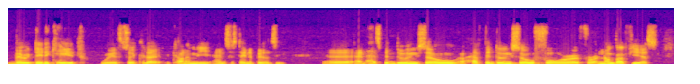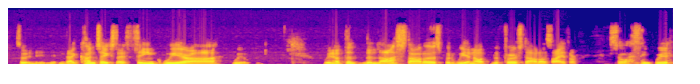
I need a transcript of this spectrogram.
very dedicated with circular economy and sustainability. Uh, and has been doing so, have been doing so for, for a number of years. So in that context, I think we are we, we're not the, the last starters, but we are not the first starters either. So I think we're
